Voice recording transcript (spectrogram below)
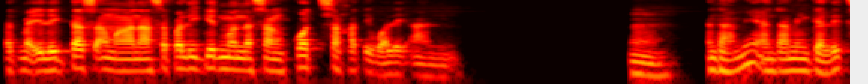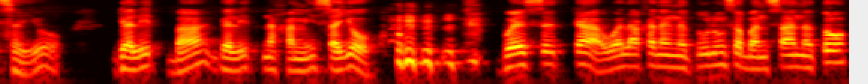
at mailigtas ang mga nasa paligid mo na sangkot sa katiwalian. Hmm. Ang dami, ang daming galit sa'yo. Galit ba? Galit na kami sa'yo. Buweset ka, wala ka nang natulong sa bansa na to,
